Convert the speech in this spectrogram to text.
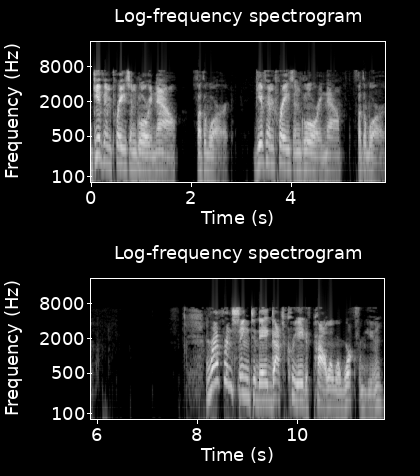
Give him praise and glory now for the word. Give him praise and glory now for the word. Referencing today God's creative power will work for you.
